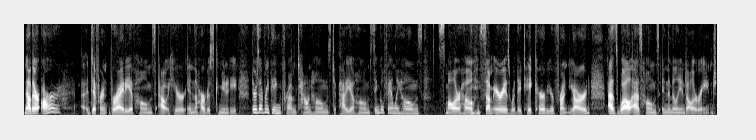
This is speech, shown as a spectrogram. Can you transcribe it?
Now, there are a different variety of homes out here in the harvest community. There's everything from townhomes to patio homes, single family homes, smaller homes, some areas where they take care of your front yard, as well as homes in the million dollar range.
